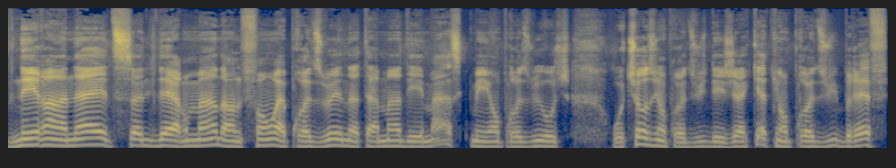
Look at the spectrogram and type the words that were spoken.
venir en aide solidairement, dans le fond, à produire notamment des masques, mais ils ont produit autre, chose, ils ont produit des jaquettes, ils ont produit, bref,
